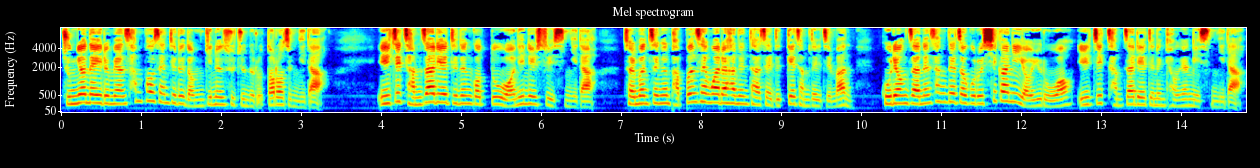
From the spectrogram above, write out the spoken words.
중년에 이르면 3%를 넘기는 수준으로 떨어집니다. 일찍 잠자리에 드는 것도 원인일 수 있습니다. 젊은 층은 바쁜 생활을 하는 탓에 늦게 잠들지만 고령자는 상대적으로 시간이 여유로워 일찍 잠자리에 드는 경향이 있습니다.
